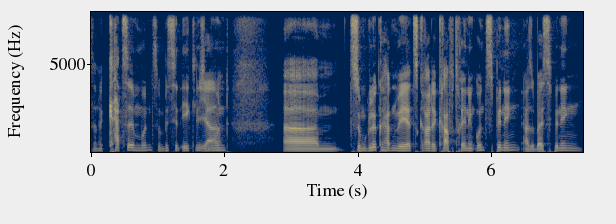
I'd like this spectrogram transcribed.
so eine Katze im Mund, so ein bisschen eklig Ja. im Mund. Ähm, zum Glück hatten wir jetzt gerade Krafttraining und Spinning. Also bei Spinning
